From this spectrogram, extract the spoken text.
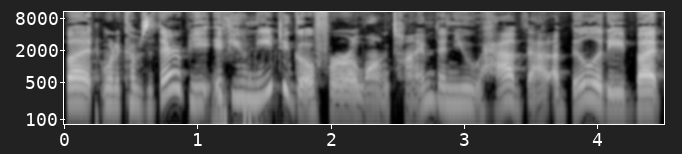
But when it comes to therapy, if you need to go for a long time, then you have that ability. But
